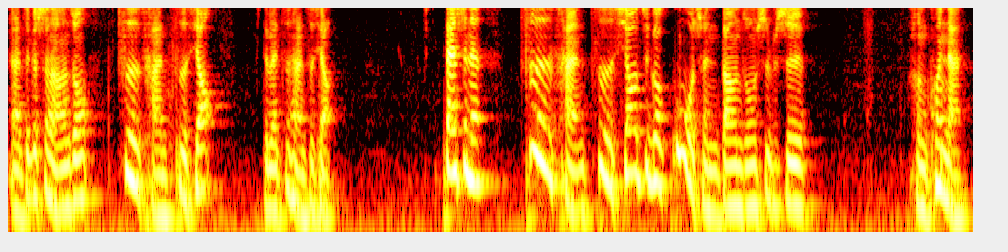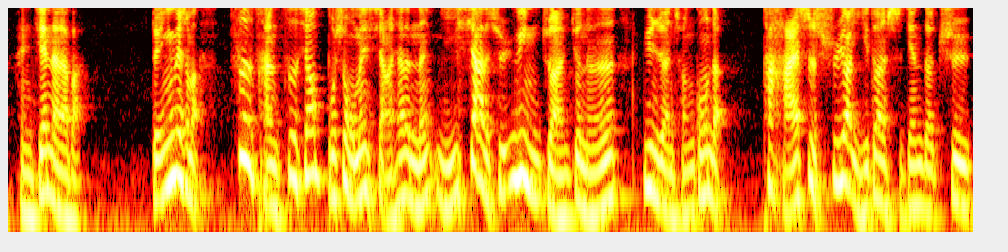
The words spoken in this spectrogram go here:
啊，这个市场当中自产自销，对不对？自产自销。但是呢，自产自销这个过程当中是不是很困难、很艰难了吧？对，因为什么？自产自销不是我们想象的能一下子去运转就能运转成功的，它还是需要一段时间的去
